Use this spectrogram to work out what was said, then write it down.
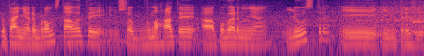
питання ребром ставити, щоб вимагати повернення люстр і, і вітражів.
